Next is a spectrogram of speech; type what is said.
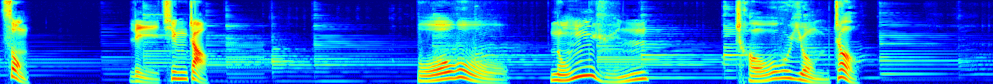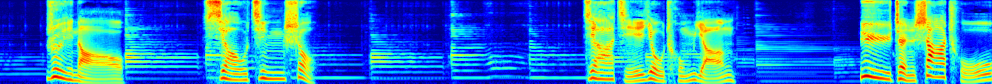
宋，李清照。薄雾浓云愁永昼，瑞脑消金兽。佳节又重阳，玉枕纱厨。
